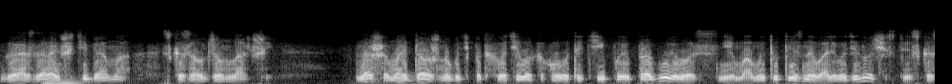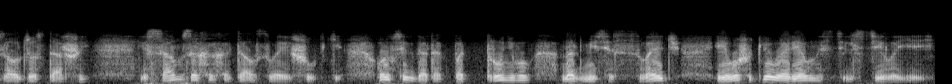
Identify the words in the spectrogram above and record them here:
«Гораздо раньше тебя, ма», — сказал Джон-младший. «Наша мать, должно быть, подхватила какого-то типа и прогуливалась с ним, а мы тут изнывали в одиночестве», — сказал Джо-старший, и сам захохотал своей шутки. Он всегда так подтрунивал над миссис Сведж, и его шутливая ревность льстила ей.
